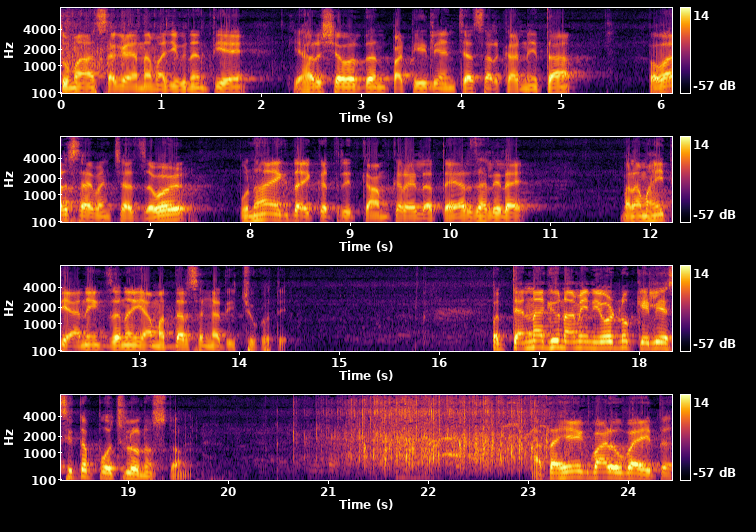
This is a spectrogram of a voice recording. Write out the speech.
तुम्हा सगळ्यांना माझी विनंती आहे की हर्षवर्धन पाटील यांच्यासारखा नेता पवार साहेबांच्या जवळ पुन्हा एकदा एकत्रित काम करायला तयार झालेला आहे. मला माहिती आहे अनेक जण या मतदारसंघात इच्छुक होते. पण त्यांना घेऊन आम्ही निवडणूक केली असती तर पोचलो नसतो आम्ही. आता हे एक बाळ उभं आहे इथं.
